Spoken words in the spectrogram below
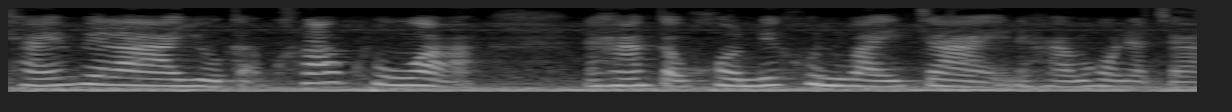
ใช้เวลาอยู่กับครอบครัวนะคะกับคนที่คุณไว้ใจนะคะบางคนอาจจะ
